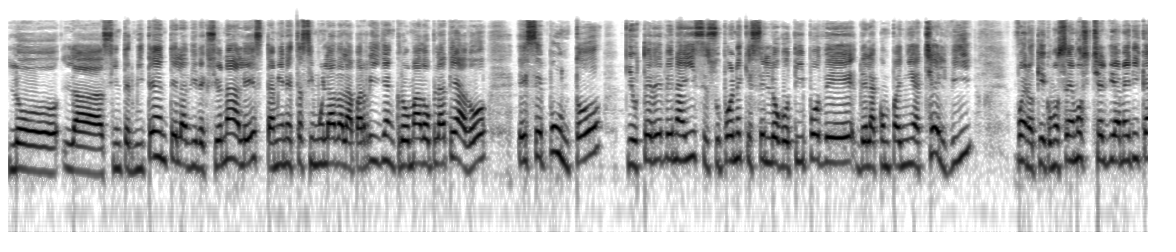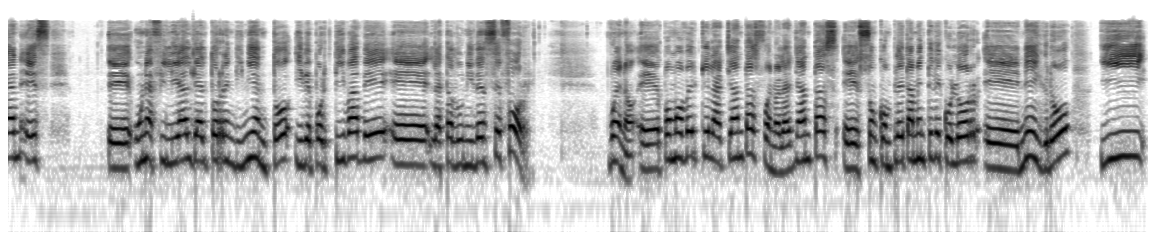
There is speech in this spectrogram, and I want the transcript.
las intermitentes, las direccionales, también está simulada la parrilla en cromado plateado. Ese punto que ustedes ven ahí se supone que es el logotipo de, de la compañía Shelby. Bueno, que como sabemos Shelby American es eh, una filial de alto rendimiento y deportiva de eh, la estadounidense Ford. Bueno, eh, podemos ver que las llantas, bueno, las llantas son completamente de color negro y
